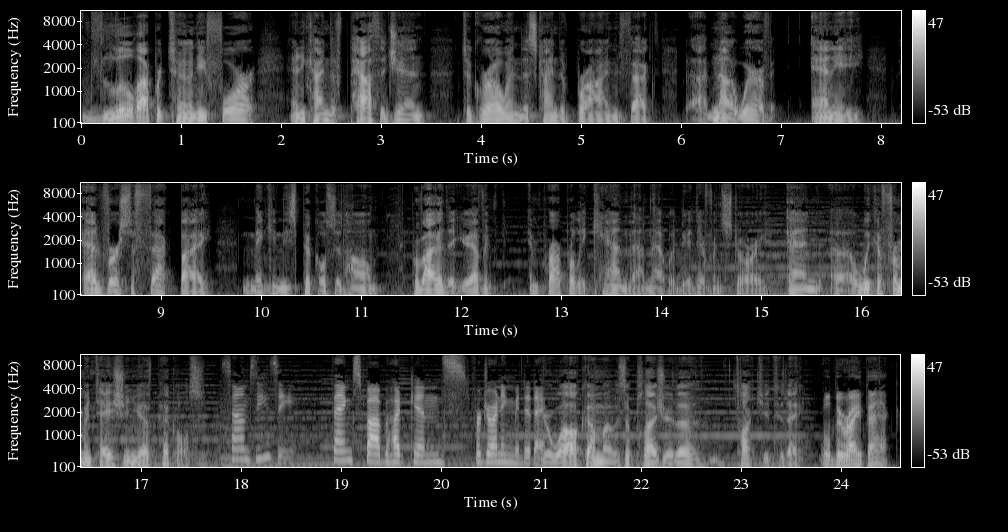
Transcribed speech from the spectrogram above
little opportunity for any kind of pathogen to grow in this kind of brine. In fact, I'm not aware of any adverse effect by making these pickles at home, provided that you haven't improperly canned them, that would be a different story. And uh, a week of fermentation, you have pickles. Sounds easy. Thanks, Bob Hutkins, for joining me today. You're welcome. It was a pleasure to talk to you today. We'll be right back.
